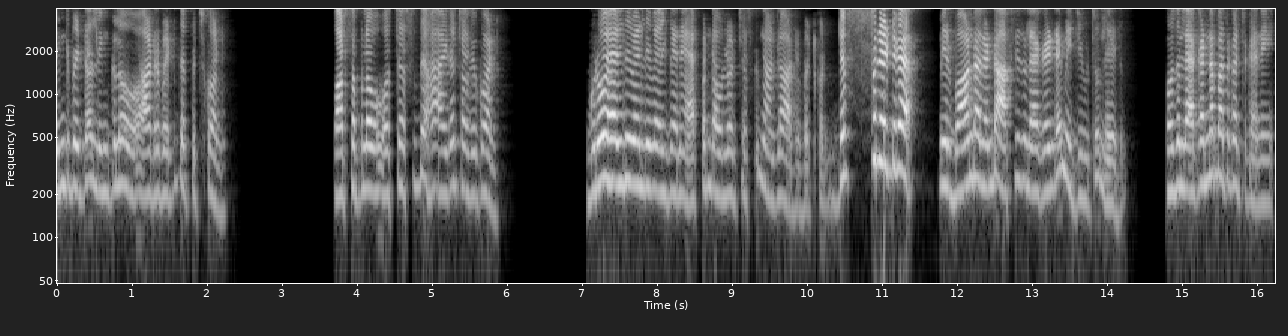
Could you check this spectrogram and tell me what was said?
లింక్ పెట్టా లింక్లో ఆర్డర్ పెట్టి తెప్పించుకోండి. వాట్సాప్లో వచ్చేస్తుంది హాయిగా చదువుకోండి. గ్రో హెల్దీ వెల్దీ వెల్తీ అనే యాప్ని డౌన్లోడ్ చేసుకుని దాంట్లో ఆర్డర్ పెట్టుకోండి. డెఫినెట్గా మీరు బాగుండాలంటే ఆక్సిజన్ లేకంటే మీ జీవితం లేదు. రోజు లేకుండా బతకచ్చు కానీ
